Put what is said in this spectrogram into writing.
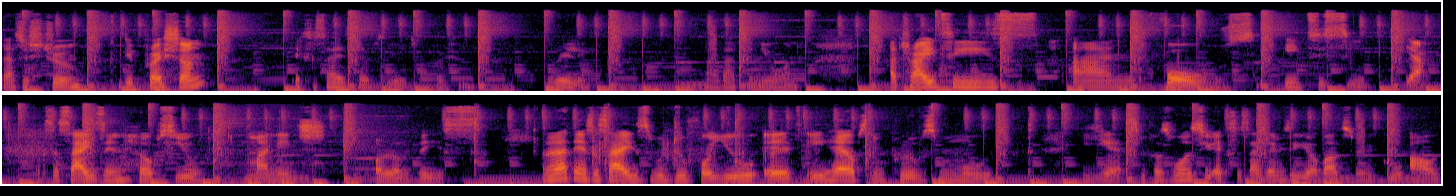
That is true. Depression. Exercise helps you with depression. Really? Now that's a new one. Arthritis and falls, etc. Yeah, exercising helps you manage all of this. Another thing exercise will do for you is it helps improves mood. Yes, because once you exercise, let me say you're about to maybe go out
